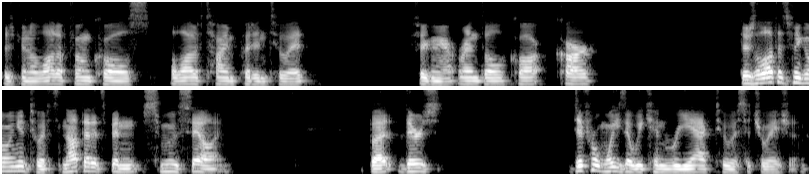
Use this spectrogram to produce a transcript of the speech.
There's been a lot of phone calls, a lot of time put into it, figuring out rental car, car there's a lot that's been going into it. It's not that it's been smooth sailing, but there's different ways that we can react to a situation.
